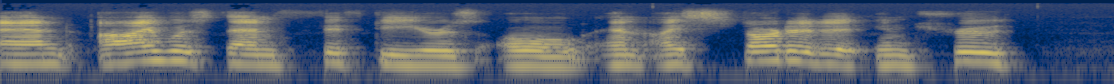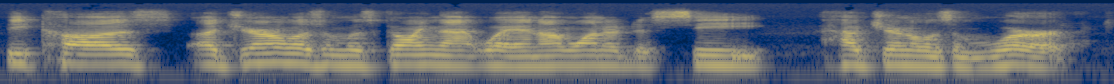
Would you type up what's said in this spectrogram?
And I was then 50 years old. And I started it in truth because uh, journalism was going that way. And I wanted to see how journalism worked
